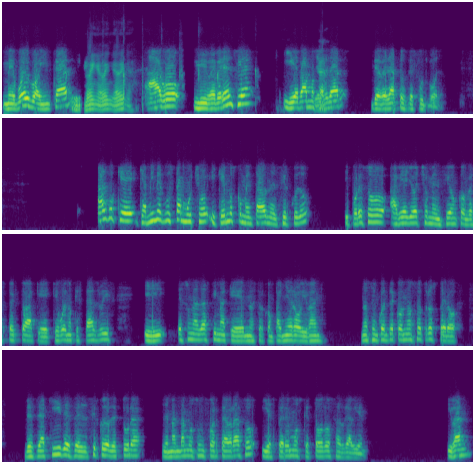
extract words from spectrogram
me vuelvo a hincar. Venga, venga, venga. Hago mi reverencia y vamos a hablar de relatos de fútbol. Algo que, que, a mí me gusta mucho y que hemos comentado en el círculo, y por eso había yo hecho mención con respecto a que qué bueno que estás, Luis, y es una lástima que nuestro compañero Iván no se encuentre con nosotros, pero desde aquí, desde el Círculo de Lectura, le mandamos un fuerte abrazo y esperemos que todo salga bien. Iván,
